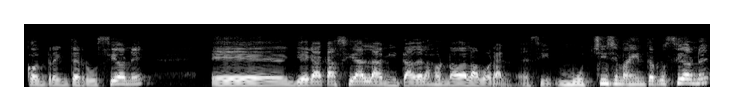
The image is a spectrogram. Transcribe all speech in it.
contra interrupciones, eh, llega casi a la mitad de la jornada laboral. Es decir, muchísimas interrupciones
